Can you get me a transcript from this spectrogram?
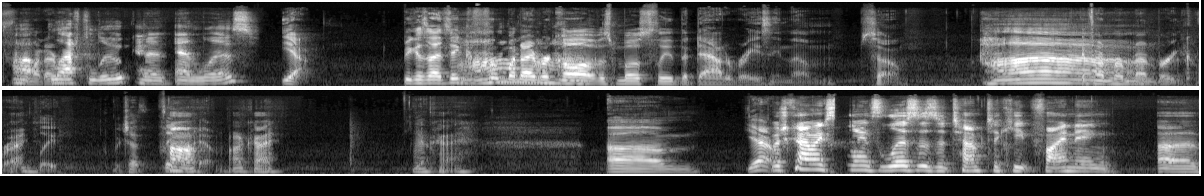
from Uh, left Luke and and Liz. Yeah, because I think from what I recall, Ah. it was mostly the dad raising them. So Ah, if I'm remembering correctly, which I think Huh. I Okay. Yeah. Okay. Um, yeah, Which kind of explains Liz's attempt to keep finding a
